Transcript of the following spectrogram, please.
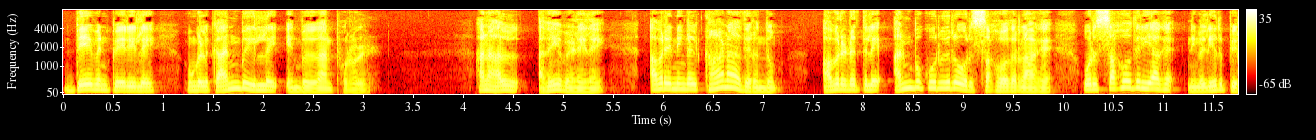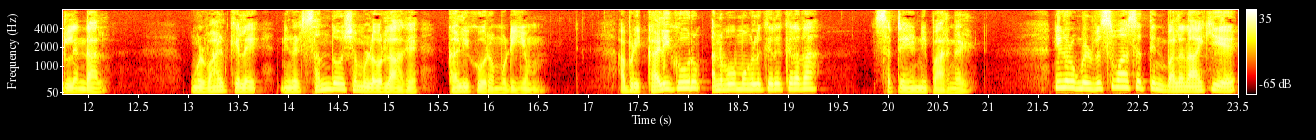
தேவன் பேரிலே உங்களுக்கு அன்பு இல்லை என்பதுதான் பொருள். ஆனால் அதே வேளையிலே அவரை நீங்கள் காணாதிருந்தும் அவரிடத்திலே அன்பு கூறுகிற ஒரு சகோதரனாக ஒரு சகோதரியாக நீங்கள் இருப்பீர்கள் என்றால் உங்கள் வாழ்க்கையிலே நீங்கள் சந்தோஷம் உள்ளவர்களாக களி கூற முடியும். அப்படி களி கூறும் அனுபவம் உங்களுக்கு இருக்கிறதா? சற்றே எண்ணி பாருங்கள். நீங்கள் உங்கள் விசுவாசத்தின் பலனாகிய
